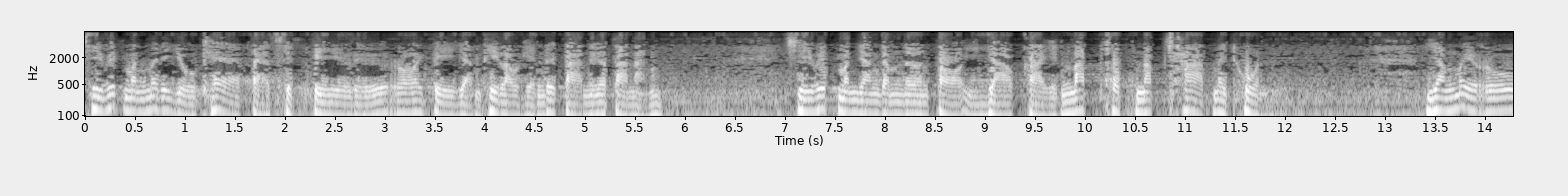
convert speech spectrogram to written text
ชีวิตมันไม่ได้อยู่แค่80ปีหรือร้อยปีอย่างที่เราเห็นด้วยตาเนื้อตาหนัง ชีวิตมันยังดำเนินต่ออีกยาวไกลนับพบนับชาติไม่ถ้วน ยังไม่รู้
